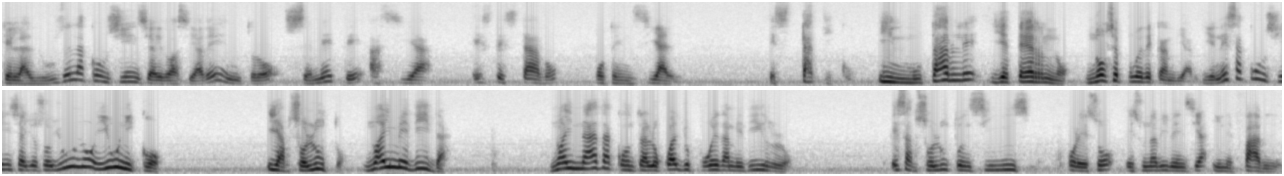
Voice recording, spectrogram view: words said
que la luz de la conciencia ha ido hacia adentro, se mete hacia este estado potencial, estático, inmutable y eterno. No se puede cambiar. Y en esa conciencia yo soy uno y único y absoluto. No hay medida. No hay nada contra lo cual yo pueda medirlo. Es absoluto en sí mismo. Por eso es una vivencia inefable.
